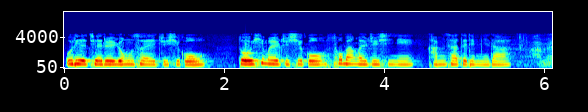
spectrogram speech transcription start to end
우리의 죄를 용서해 주시고 또 힘을 주시고 소망을 주시니 감사드립니다. 아멘.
